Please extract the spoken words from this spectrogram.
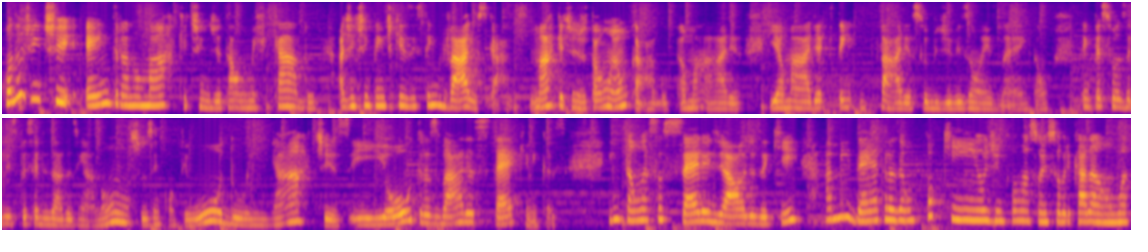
Quando a gente entra no marketing digital, no mercado, a gente entende que existem vários cargos. Marketing digital não é um cargo, é uma área. E é uma área que tem várias subdivisões, né? Então, tem pessoas ali especializadas em anúncios, em conteúdo, em artes e outras várias técnicas. Então, nessa série de áudios aqui, a minha ideia é trazer um pouquinho de informações sobre cada uma,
